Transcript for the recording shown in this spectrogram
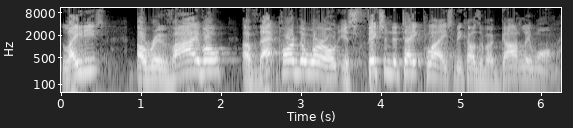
Ladies, a revival of that part of the world is fixing to take place because of a godly woman.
